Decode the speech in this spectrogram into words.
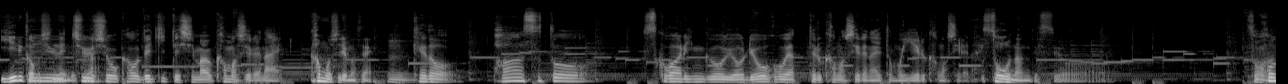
言えるかもしれないんですが。抽象化をできてしまうかもしれない。かもしれませんうん。けどパースとスコアリングをよ両方やってるかもしれないとも言えるかもしれない。そうなんですよ。こ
